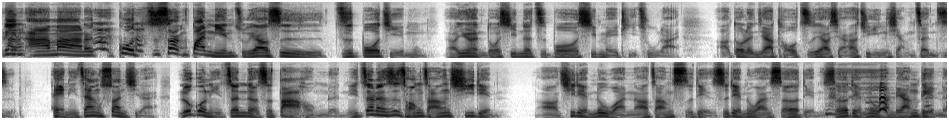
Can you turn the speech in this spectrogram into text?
连阿妈呢过上半年主要是直播节目啊，因为很多新的直播新媒体出来啊，都人家投资要想要去影响政治。哎，你这样算起来，如果你真的是大红人，你真的是从早上七点啊七点录完，然后早上十点，十点录完十二点，十二点录完两点了，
